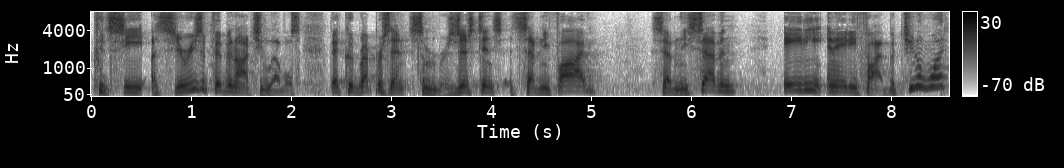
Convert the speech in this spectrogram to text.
could see a series of Fibonacci levels that could represent some resistance at 75, 77, 80 and 85. But you know what?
